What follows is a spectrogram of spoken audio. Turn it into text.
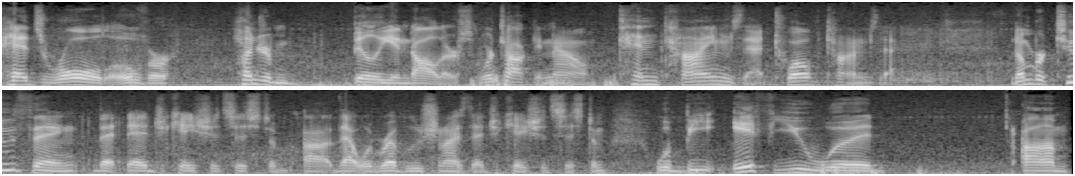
Heads roll over 100 billion dollars. We're talking now 10 times that, 12 times that. Number two thing that the education system, uh, that would revolutionize the education system, would be if you would um,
